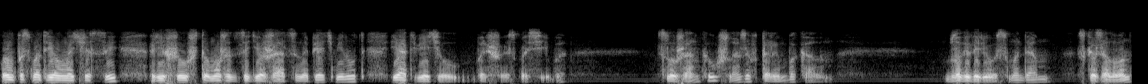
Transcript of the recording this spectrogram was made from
Он посмотрел на часы, решил, что может задержаться на пять минут, и ответил «Большое спасибо». Служанка ушла за вторым бокалом. «Благодарю вас, мадам», — сказал он,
